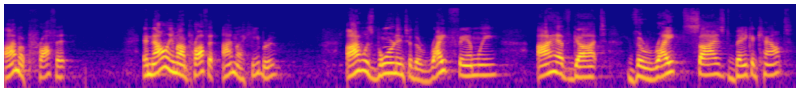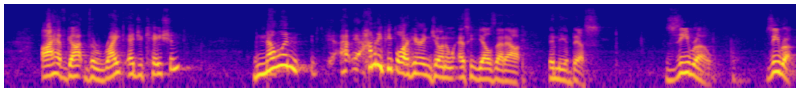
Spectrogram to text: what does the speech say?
I'm a prophet. And not only am I a prophet, I'm a Hebrew. I was born into the right family. I have got the right sized bank account. I have got the right education. No one, how many people are hearing Jonah as he yells that out in the abyss? Zero. Zero.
